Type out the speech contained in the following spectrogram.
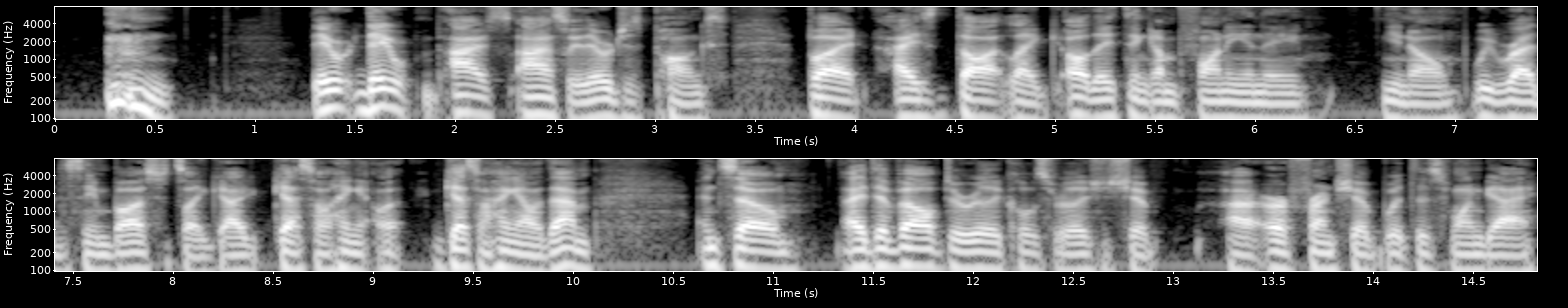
they were they were I, honestly they were just punks, but I thought like, oh, they think I'm funny, and they you know we ride the same bus. It's like I guess I'll hang out. Guess I'll hang out with them, and so I developed a really close relationship uh, or friendship with this one guy,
